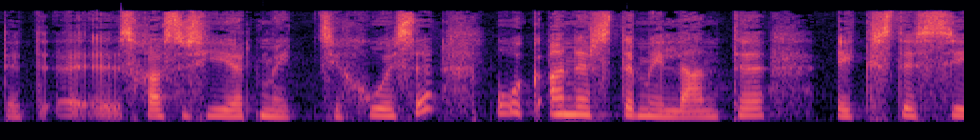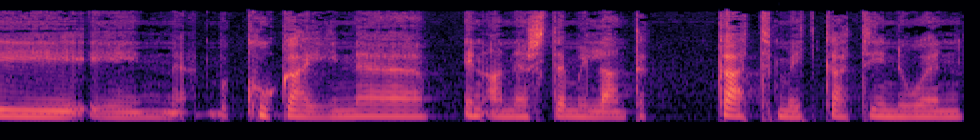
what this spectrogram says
Dit eh, is geassosieer met psigose, maar ook ander stimulante, ecstasy en kokaine en ander stimulante kat met katinoon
